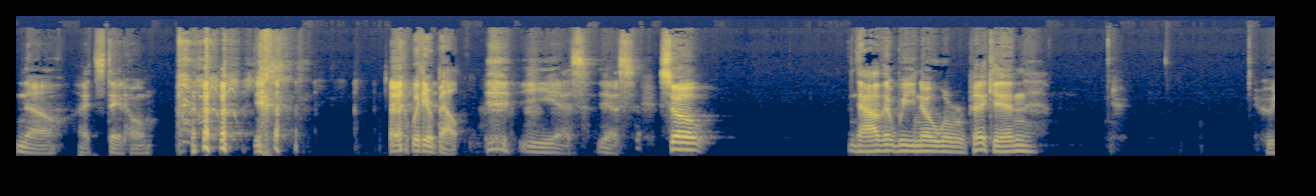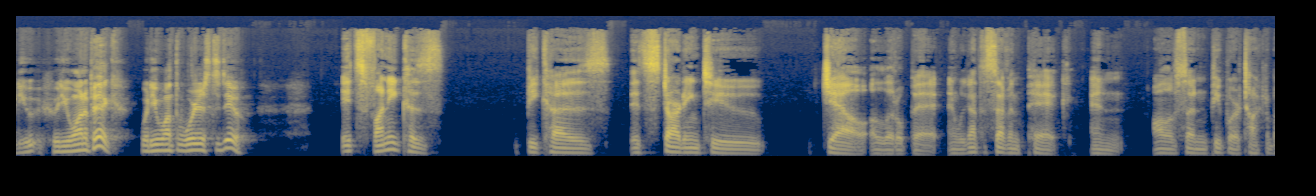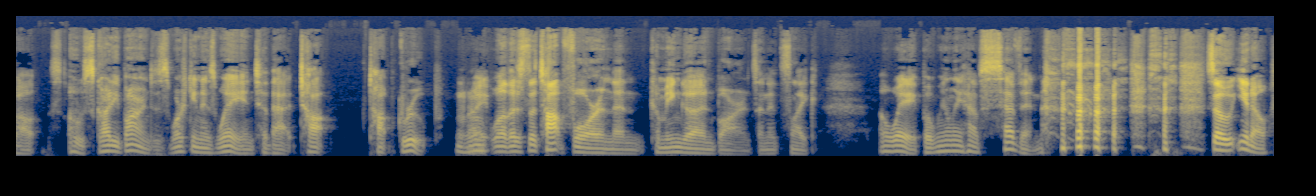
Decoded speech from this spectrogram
no, I stayed home. With your belt. yes, yes. So now that we know where we're picking, who do you who do you want to pick? What do you want the Warriors to do? It's funny because because it's starting to gel a little bit, and we got the seventh pick, and all of a sudden people are talking about, oh, Scotty Barnes is working his way into that top top group, Mhm. right? Well, there's the top four, and then Kuminga and Barnes, and it's like, oh wait, but we only have seven. so you know,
